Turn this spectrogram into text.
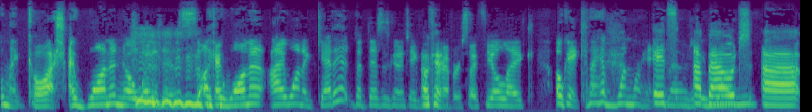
Oh my gosh, I want to know what it is. like I want to I want to get it, but this is going to take me Okay. forever. So I feel like okay, can I have one more hint? It's Can I just say about one? uh,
